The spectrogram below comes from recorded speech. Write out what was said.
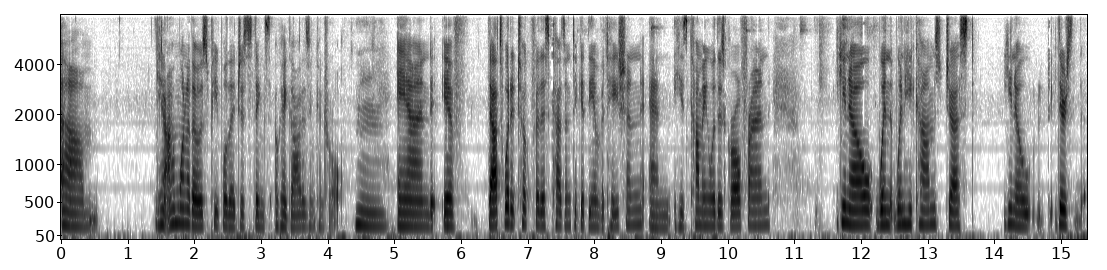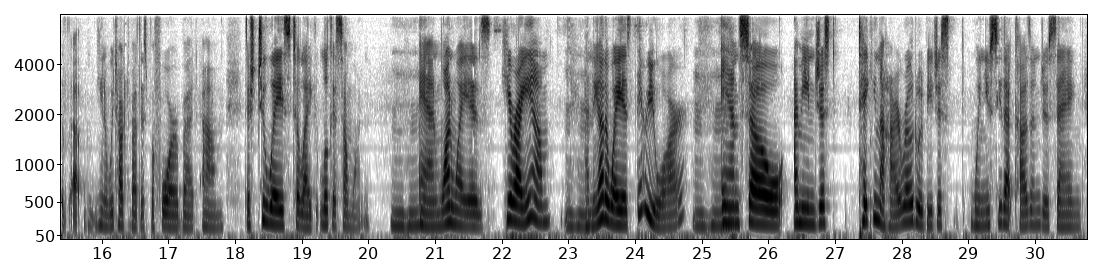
um, you know, I'm one of those people that just thinks, okay, God is in control. And if that's what it took for this cousin to get the invitation and he's coming with his girlfriend, you know, when when he comes, just you know, there's, uh, you know, we talked about this before, but um, there's two ways to like look at someone, and one way is here I am, and the other way is there you are, and so I mean, just taking the high road would be just when you see that cousin just saying,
